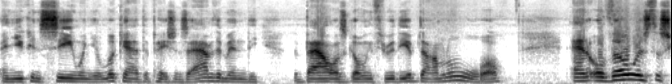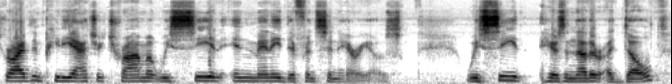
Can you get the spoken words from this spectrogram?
and you can see when you look at the patient's abdomen, the, the bowel is going through the abdominal wall. And although it was described in pediatric trauma, we see it in many different scenarios. We see, here's another adult,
